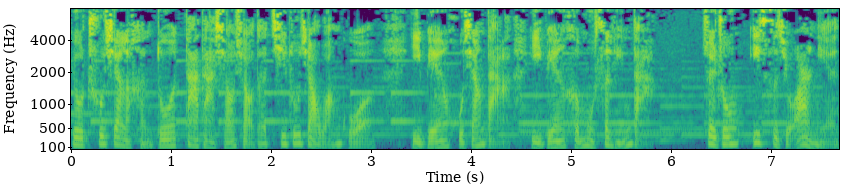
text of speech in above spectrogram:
又出现了很多大大小小的基督教王国，一边互相打，一边和穆斯林打。最终，一四九二年，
